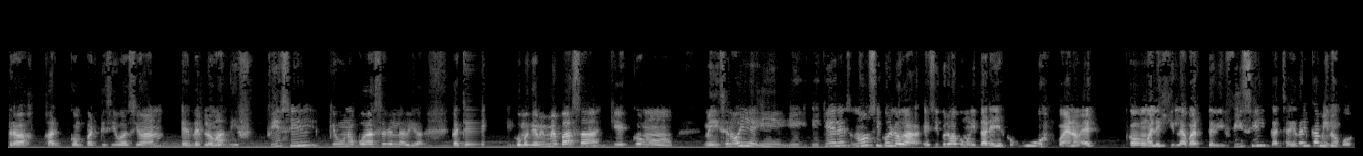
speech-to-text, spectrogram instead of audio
trabajar con participación es de lo más difícil que uno puede hacer en la vida, ¿cachai? Como que a mí me pasa que es como, me dicen, oye, ¿y, y, eres? No, psicóloga, es psicóloga comunitaria, y es como, uh, bueno, es como elegir la parte difícil, ¿cachai? Del camino, pues.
